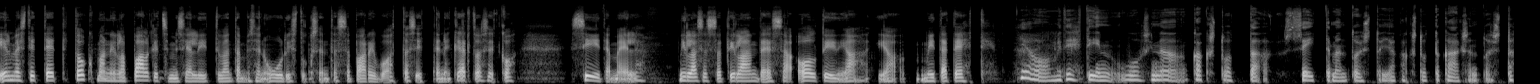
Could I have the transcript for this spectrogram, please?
ilmeisesti teette Tokmannilla palkitsemiseen liittyvän tämmöisen uudistuksen tässä pari vuotta sitten, niin kertoisitko siitä meille, millaisessa tilanteessa oltiin ja, ja mitä tehtiin? Joo, me tehtiin vuosina 2017 ja 2018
